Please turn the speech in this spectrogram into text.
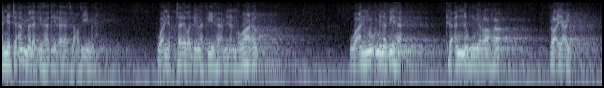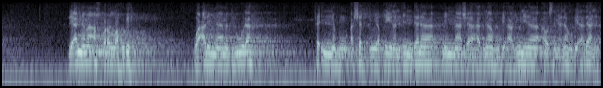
أن يتأمل في هذه الآيات العظيمة وأن يتعظ بما فيها من المواعظ وأن يؤمن بها كأنه يراها رأي عين. لأن ما أخبر الله به وعلمنا مدلوله فإنه أشد يقينا عندنا مما شاهدناه بأعيننا أو سمعناه بآذاننا.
